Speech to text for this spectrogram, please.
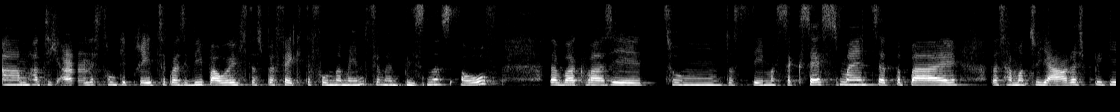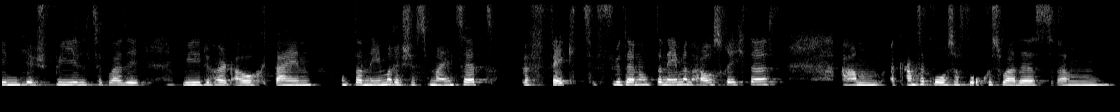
ähm, hat sich alles darum gedreht, so quasi, wie baue ich das perfekte Fundament für mein Business auf. Da war quasi zum, das Thema Success Mindset dabei. Das haben wir zu Jahresbeginn gespielt, so quasi, wie du halt auch dein unternehmerisches Mindset perfekt für dein Unternehmen ausrichtest. Ähm, ein ganz großer Fokus war das, ähm,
